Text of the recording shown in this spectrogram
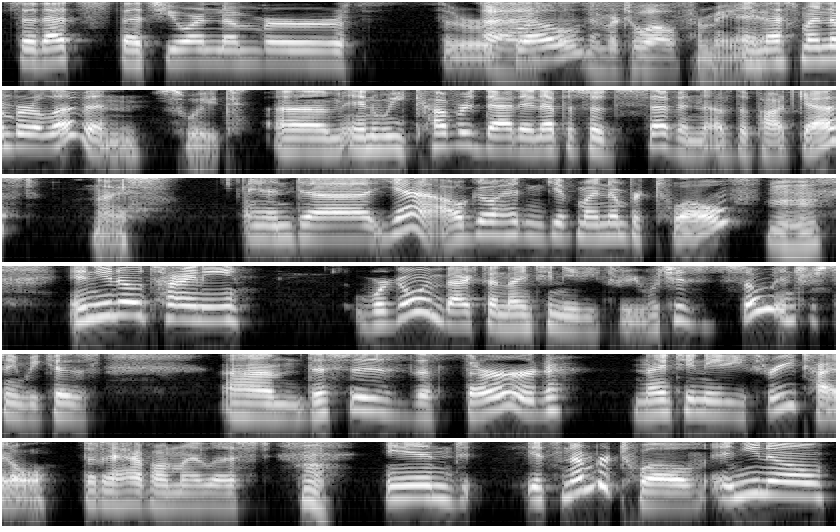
So that's that's your number Uh, twelve. number twelve for me. and yeah. that's my number eleven. sweet. Um and we covered that in episode seven of the podcast. Nice. And uh yeah, I'll go ahead and give my number twelve. hmm And you know, Tiny, we're going back to 1983, which is so interesting because um, this is the third 1983 title that I have on my list. Huh. And it's number 12. And you know,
